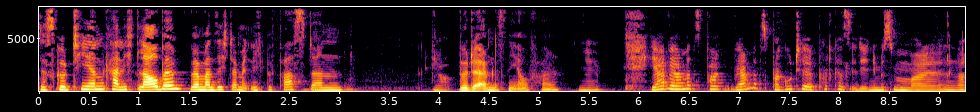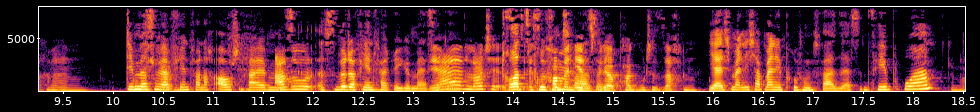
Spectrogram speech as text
diskutieren kann. Ich glaube, wenn man sich damit nicht befasst, dann würde einem das nie auffallen. Nee. Ja, wir haben jetzt ein paar, wir haben jetzt ein paar gute Podcast-Ideen, die müssen wir mal im Nachhinein. Die müssen wir auf jeden Fall noch ausschreiben. Also- es wird auf jeden Fall regelmäßiger. Ja, Leute, es, Trotz es kommen jetzt wieder ein paar gute Sachen. Ja, ich meine, ich habe meine Prüfungsphase erst im Februar. Genau.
